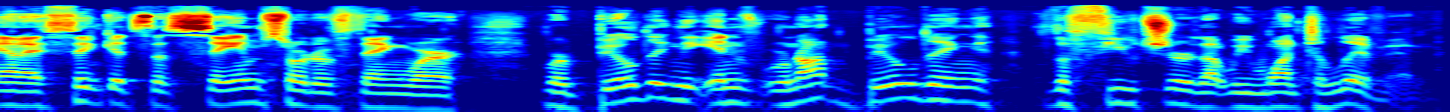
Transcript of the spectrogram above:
and I think it's the same sort of thing where we're building the inf- we're not building the future that we want to live in.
